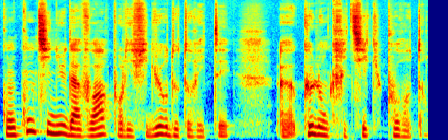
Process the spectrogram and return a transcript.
qu'on continue d'avoir pour les figures d'autorité euh, que l'on critique pour autant.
